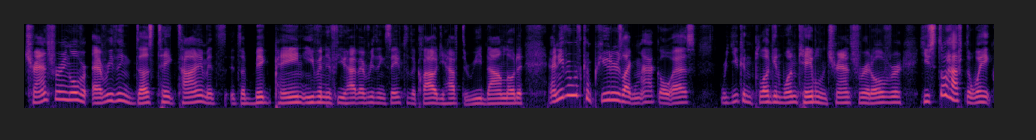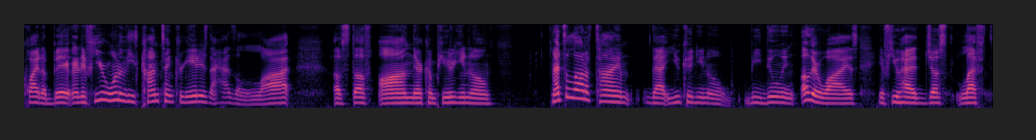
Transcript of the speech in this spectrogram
transferring over everything does take time. It's it's a big pain. Even if you have everything saved to the cloud, you have to re-download it. And even with computers like Mac OS, where you can plug in one cable and transfer it over, you still have to wait quite a bit. And if you're one of these content creators that has a lot of stuff on their computer, you know, that's a lot of time that you could, you know, be doing otherwise if you had just left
